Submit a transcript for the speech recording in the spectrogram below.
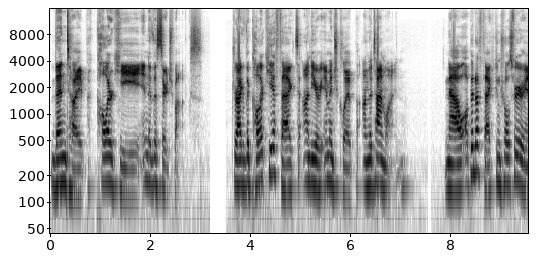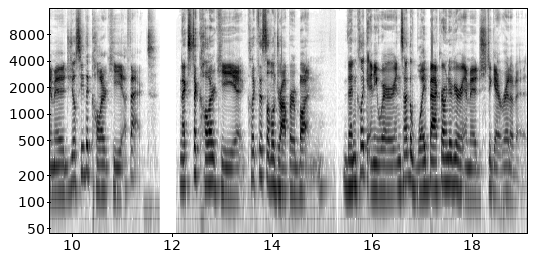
Then type color key into the search box. Drag the color key effect onto your image clip on the timeline. Now, up in effect controls for your image, you'll see the color key effect. Next to color key, click this little dropper button. Then click anywhere inside the white background of your image to get rid of it.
